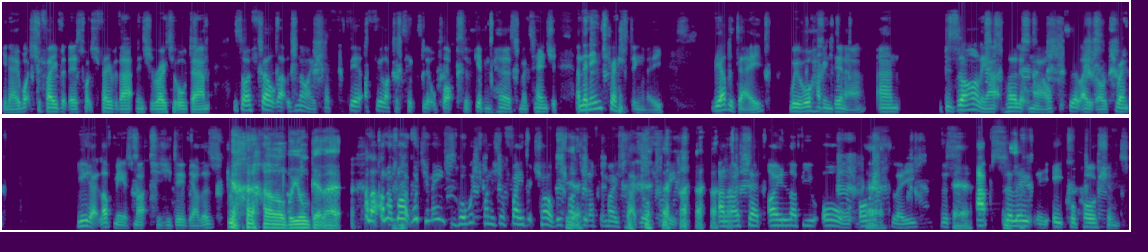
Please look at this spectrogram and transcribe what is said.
You know, what's your favourite this? What's your favourite that? Then she wrote it all down. And so I felt that was nice. I feel, I feel like I ticked a little box of giving her some attention. And then interestingly, the other day we were all having dinner, and bizarrely out of her little mouth, she went, you don't love me as much as you do the others. oh, we all get that. And, I, am like, what do you mean? She says, well, which one is your favourite child? Which one do you love the most out of your three? and I said, I love you all. Honestly, there's Yeah. absolutely equal portions.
